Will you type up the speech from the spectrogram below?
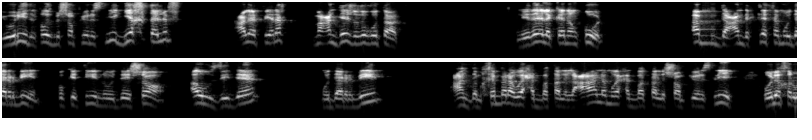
يريد الفوز بال Champions League يختلف على فرق ما عندهاش ضغوطات. لذلك أنا نقول ابدا عندك ثلاثة مدربين بوكيتينو ديشان أو زيدان مدربين عندهم خبرة واحد بطل العالم واحد بطل ال Champions League والآخر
